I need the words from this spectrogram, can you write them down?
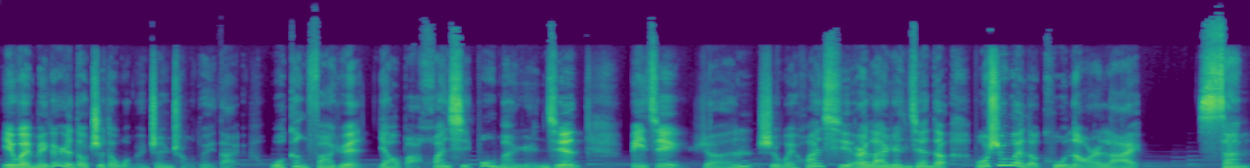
因为每个人都值得我们真诚对待。我更发愿要把欢喜布满人间，毕竟人是为欢喜而来人间的，不是为了苦恼而来。三，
